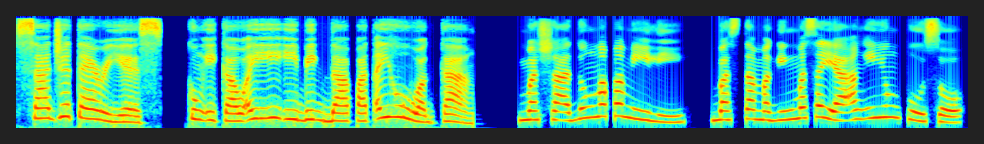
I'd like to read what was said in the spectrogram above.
Sagittarius, kung ikaw ay iibig dapat ay huwag kang Masyadong mapamili, basta maging masaya ang iyong puso,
